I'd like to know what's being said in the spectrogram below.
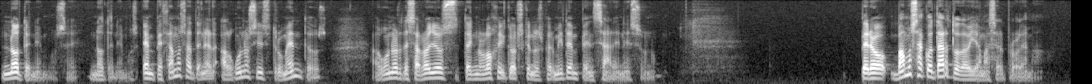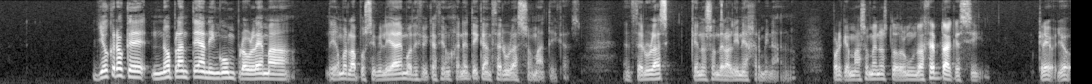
no tenemos, ¿eh? no tenemos, empezamos a tener algunos instrumentos, algunos desarrollos tecnológicos que nos permiten pensar en eso. Pero vamos a acotar todavía más el problema. Yo creo que no plantea ningún problema, digamos, la posibilidad de modificación genética en células somáticas, en células que no son de la línea germinal, porque más o menos todo el mundo acepta que sí, creo yo.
